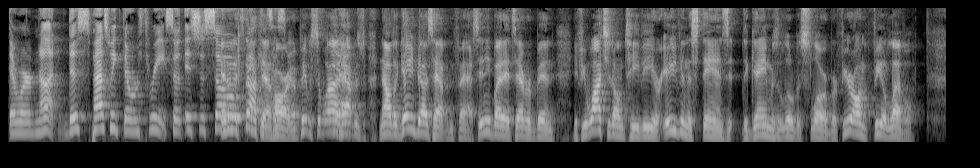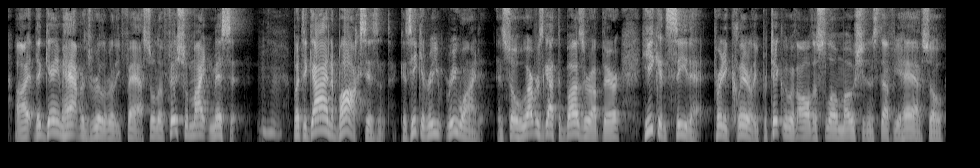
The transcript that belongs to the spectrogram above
there were none. This past week there were three. So it's just so. And it's not that hard. And people say, "Well, yeah. it happens." Now the game does happen fast. Anybody that's ever been, if you watch it on TV or even the stands, it, the game is a little bit slower. But if you're on the field level, all right, the game happens really, really fast. So the official might miss it, mm-hmm. but the guy in the box isn't because he can re- rewind it. And so whoever's got the buzzer up there, he can see that pretty clearly, particularly with all the slow motion and stuff you have. So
